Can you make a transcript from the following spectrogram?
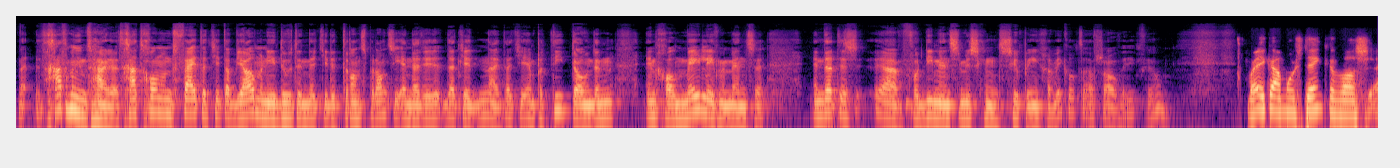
het gaat helemaal niet om het huilen. Het gaat gewoon om het feit dat je het op jouw manier doet en dat je de transparantie en dat je, dat je, nou, dat je empathie toont en, en gewoon meeleeft met mensen. En dat is ja, voor die mensen misschien super ingewikkeld of zo, weet ik veel. Waar ik aan moest denken was uh,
